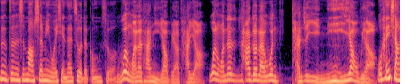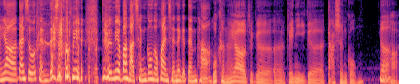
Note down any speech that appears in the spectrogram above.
那真的是冒生命危险在做的工作。问完了他你要不要？他要。问完了他都来问谭志毅你要不要？我很想要，但是我可能在上面 对没有办法成功的换成那个灯泡。我可能要这个呃，给你一个大声功嗯，啊，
